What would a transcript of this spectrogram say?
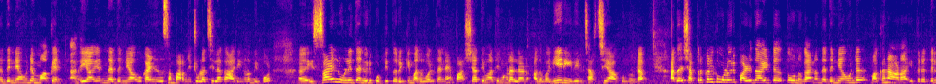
നെതന്യാഹുവിന്റെ മകൻ. യായർ നെതന്യാഹു കഴിഞ്ഞ ദിവസം പറഞ്ഞിട്ടുള്ള ചില കാര്യങ്ങളും ഇപ്പോൾ ഇസ്രായേലിനുള്ളിൽ തന്നെ ഒരു പൊട്ടിത്തെറിക്കും. അതുപോലെ തന്നെ പാശ്ചാത്യ മാധ്യമങ്ങളെല്ലാം അത് വലിയ രീതിയിൽ ചർച്ചയാക്കുന്നുണ്ട്. അത് ശത്രുക്കൾക്കുമുള്ള ഒരു പഴുതായിട്ട് തോന്നുന്നു കാരണം നെതന്യാഹുവിന്റെ മകനാണ് ഇത്തരത്തിൽ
